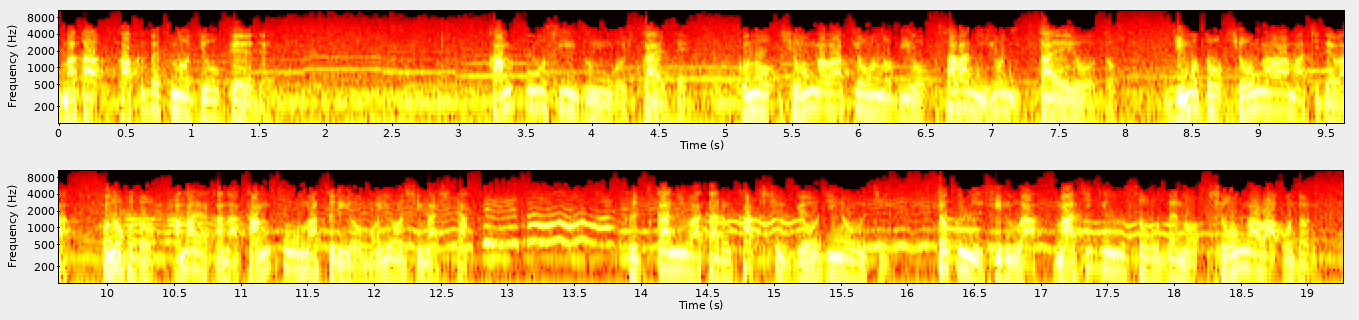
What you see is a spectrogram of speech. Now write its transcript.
また格別の情景で観光シーズンを控えてこの小川峡の美をさらに世に伝えようと地元小川町ではこのほど華やかな観光祭りを催しました。2日にわたる各種行事のうち特に昼は町中総出の小川踊り。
